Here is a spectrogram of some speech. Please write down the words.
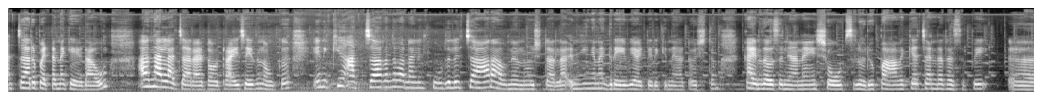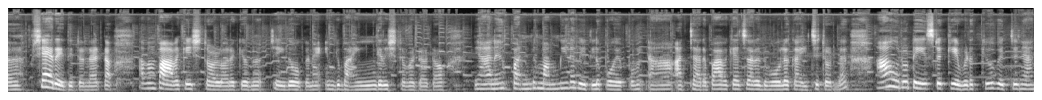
അച്ചാർ പെട്ടെന്ന് കേടാവും. അത് നല്ല അച്ചാറാട്ടോ ട്രൈ ചെയ്ത് നോക്ക്. എനിക്ക് അച്ചാറെന്ന് പറഞ്ഞാൽ കൂടുതൽ ചാറാവുന്നതൊന്നും ഇഷ്ടമല്ല. എനിക്കിങ്ങനെ ഗ്രേവി ആയിട്ടിരിക്കുന്ന കേട്ടോ ഇഷ്ടം. കഴിഞ്ഞ ദിവസം ഞാൻ ഷോർട്സിലൊരു പാവയ്ക്ക അച്ചാറിന്റെ റെസിപ്പി ഷെയർ ചെയ്തിട്ടുണ്ട് കേട്ടോ. അപ്പം പാവയ്ക്ക് ഇഷ്ടമുള്ളവരൊക്കെ ഒന്ന് ചെയ്ത് നോക്കണേ. എനിക്ക് ഭയങ്കര ഇഷ്ടപ്പെട്ടു കേട്ടോ. ഞാൻ പണ്ട് മമ്മിയുടെ വീട്ടിൽ പോയപ്പം ആ അച്ചാർ പാവയ്ക്ക അച്ചാർ ഇതുപോലെ കഴിച്ചിട്ടുണ്ട്. ആ ഒരു ടേസ്റ്റൊക്കെ എവിടേക്കോ വെച്ച് ഞാൻ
